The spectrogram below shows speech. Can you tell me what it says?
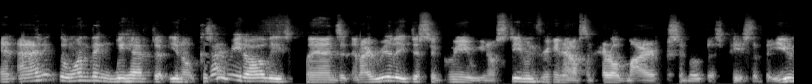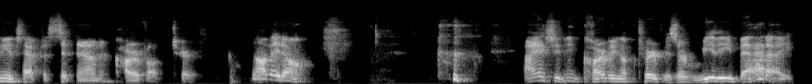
and, I think the one thing we have to, you know, because I read all these plans and, and, I really disagree. You know, Steven Greenhouse and Harold Meyerson wrote this piece that the unions have to sit down and carve up turf. No, they don't. I actually think carving up turf is a really bad idea.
